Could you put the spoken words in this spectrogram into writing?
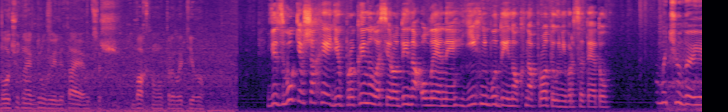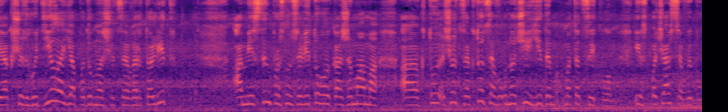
було чутно, як другий літає. Оце ж бахнуло, прилетіло. Від звуків шахедів прокинулася і родина Олени. Їхній будинок навпроти університету. Ми чули, як щось гуділо, я подумала, що це вертоліт. А мій син проснувся від того каже: мама, а хто що це? Хто це вночі їде мотоциклом? І почався вибух.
